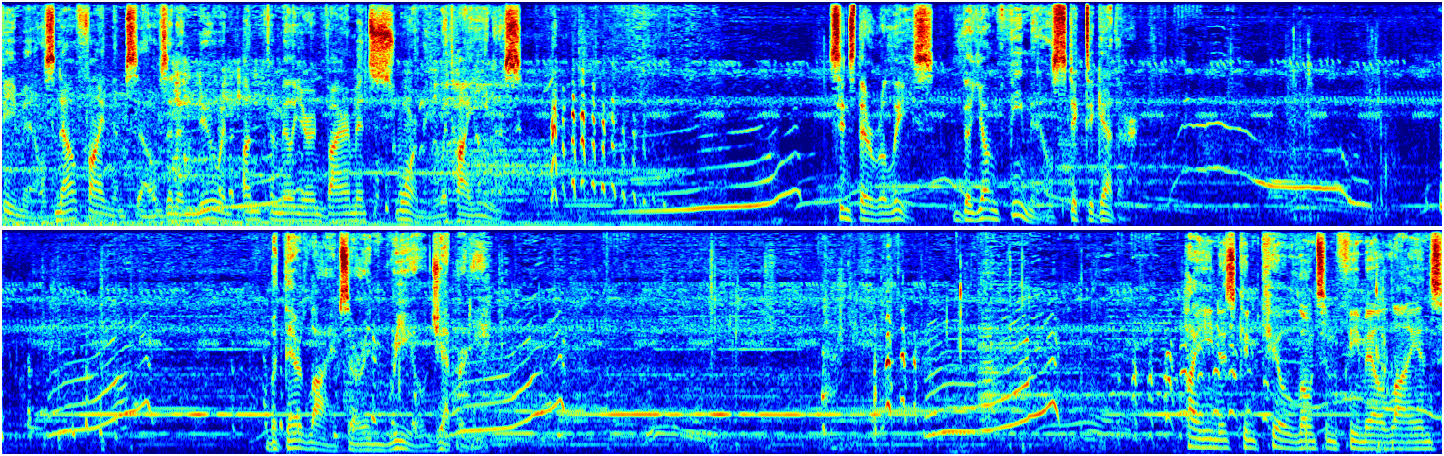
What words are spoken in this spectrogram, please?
females now find themselves in a new and unfamiliar environment swarming with hyenas. Since their release, the young females stick together. Their lives are in real jeopardy. Hyenas can kill lonesome female lions,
